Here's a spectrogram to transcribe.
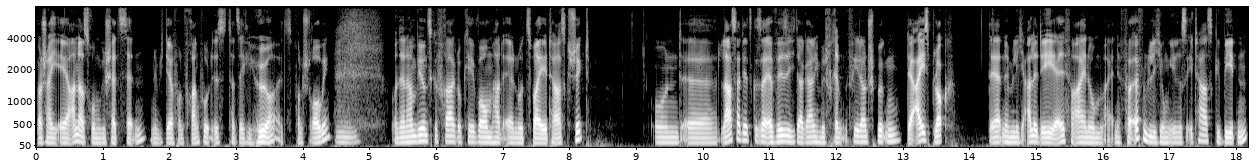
wahrscheinlich eher andersrum geschätzt hätten. Nämlich der von Frankfurt ist tatsächlich höher als von Straubing. Mhm. Und dann haben wir uns gefragt, okay, warum hat er nur zwei Etats geschickt? Und äh, Lars hat jetzt gesagt, er will sich da gar nicht mit fremden Federn spücken. Der Eisblock, der hat nämlich alle DEL-Vereine um eine Veröffentlichung ihres Etats gebeten.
